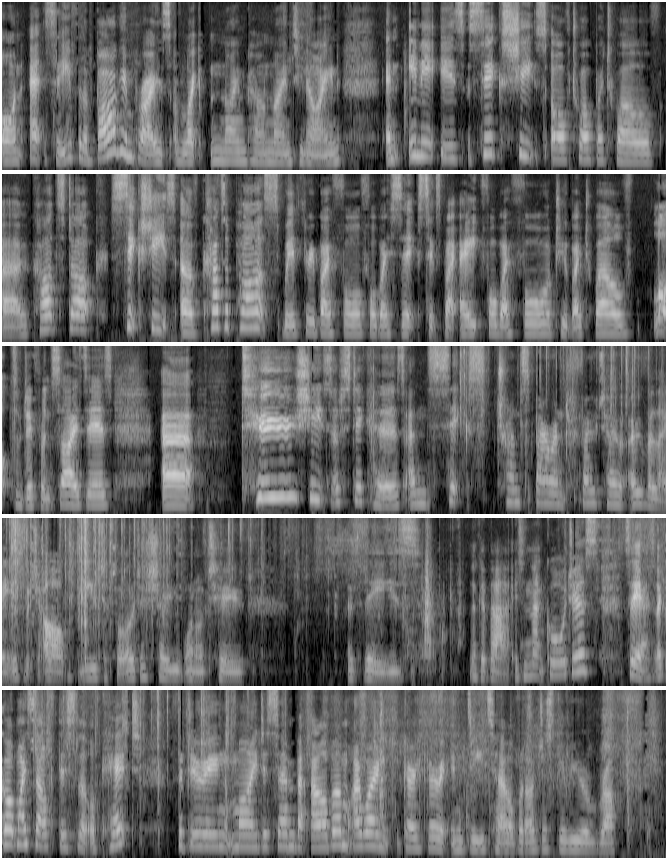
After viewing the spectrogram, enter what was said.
on Etsy for the bargain price of like £9.99 and in it is six sheets of 12 by 12 uh, cardstock, six sheets of cut parts with 3 by 4 4 by 6 6 by 8 4 by 4 2 by 12 lots of different sizes, uh, two sheets of stickers and six transparent photo overlays which are beautiful. I'll just show you one or two of these. Look at that, isn't that gorgeous? So yes, I got myself this little kit for doing my December album. I won't go through it in detail, but I'll just give you a rough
